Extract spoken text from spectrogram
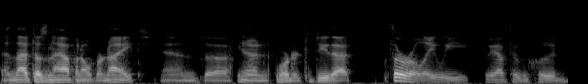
and that doesn't happen overnight. And uh, you know in order to do that thoroughly, we we have to include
